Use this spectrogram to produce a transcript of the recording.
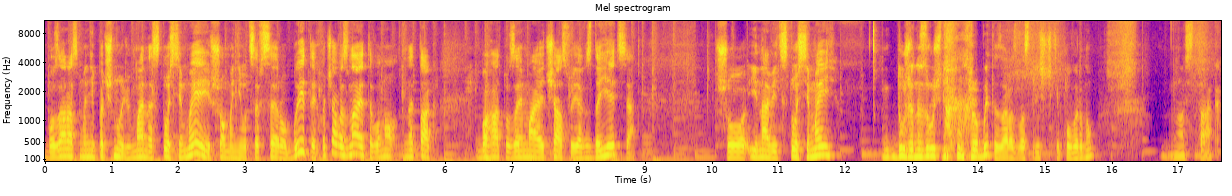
Бо зараз мені почнуть, в мене 100 сімей, що мені оце все робити. Хоча, ви знаєте, воно не так багато займає часу, як здається. що і навіть 100 сімей дуже незручно робити. Зараз вас трішечки поверну. Ось так.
